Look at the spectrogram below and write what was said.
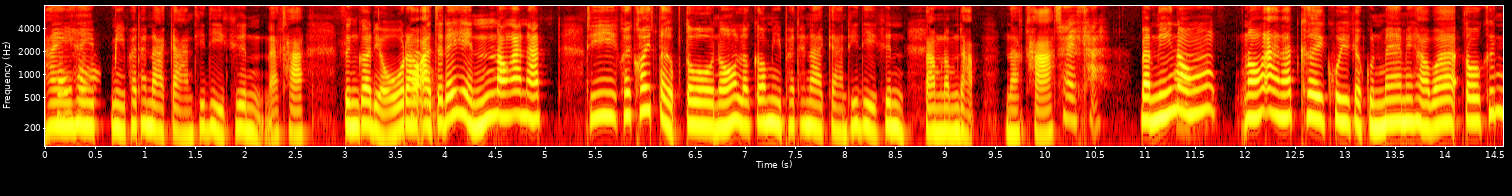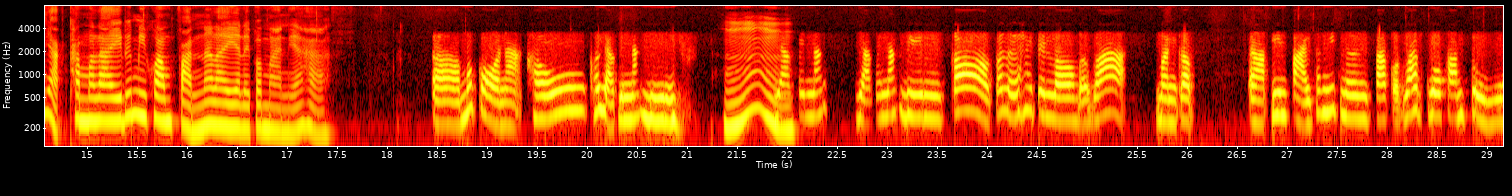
ให้ใช่ค่ะให้มีพัฒนาการที่ดีขึ้นนะคะ ซึ่งก็เดี๋ยวเราค่ะอาจจะได้เห็นน้องอนัทที่ค่อยๆเติบโตเนาะแล้วก็มีพัฒนาการที่ดีขึ้นตามลำดับนะคะ ใช่ค่ะ แบบนี้น้อง น้องอานัทเคยคุยกับคุณแม่ไหมคะว่าโตขึ้นอยากทำอะไรหรือมีความฝันอะไรอะไรประมาณเนี้ยค่ะเอ่อเมื่อก่อนอะเขาเขาอยากเป็นนักบินอืมอยากเป็นนัก อยากเป็นนักบินก็ก็เลยให้เป็นลองแบบว่าเหมือนกับอ่าปีนป่ายสักนิดนึงปรากฏว่ากลัวความสูง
